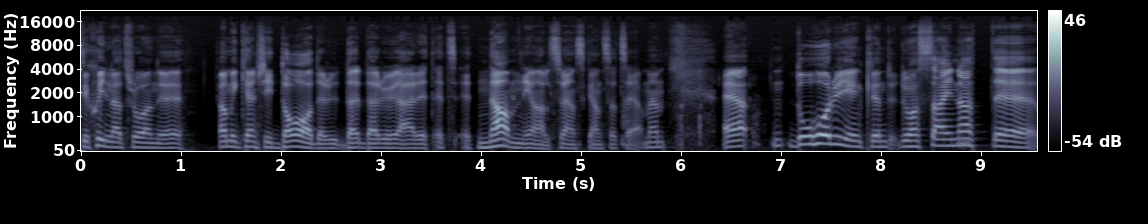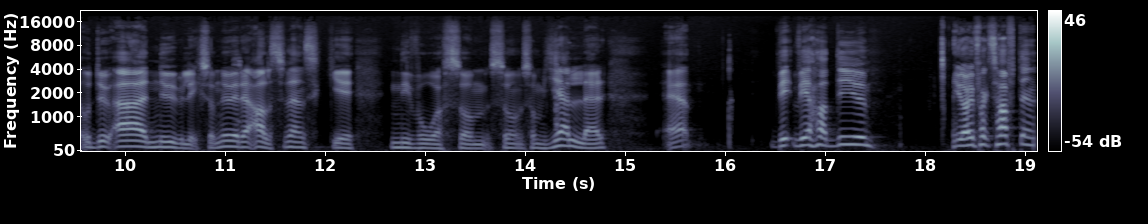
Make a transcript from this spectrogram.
till skillnad från, eh, ja men kanske idag där, där, där du är ett, ett, ett namn i allsvenskan så att säga. Men eh, då har du egentligen, du har signat eh, och du är nu liksom, nu är det allsvensk eh, nivå som, som, som gäller. Eh, vi, vi hade ju, jag har ju faktiskt haft en,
